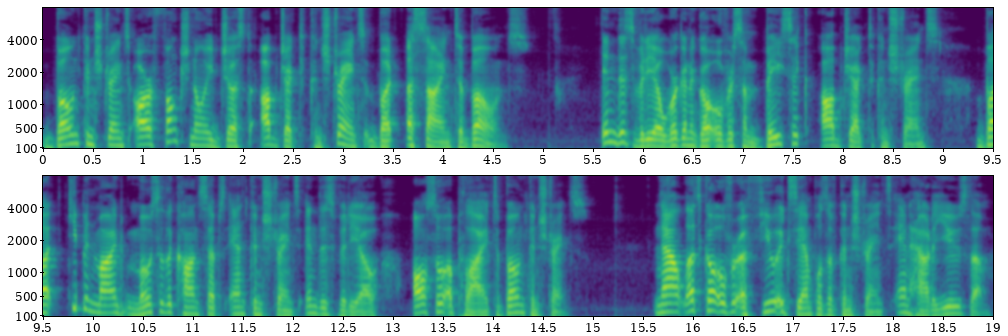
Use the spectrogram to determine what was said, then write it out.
bone constraints are functionally just object constraints but assigned to bones. In this video, we're going to go over some basic object constraints but keep in mind most of the concepts and constraints in this video also apply to bone constraints. Now let's go over a few examples of constraints and how to use them.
